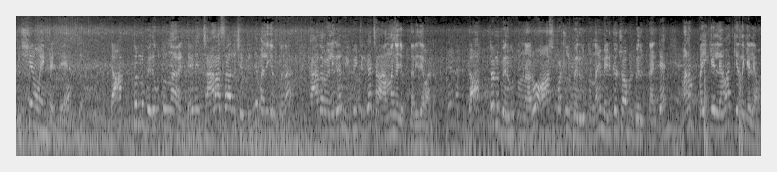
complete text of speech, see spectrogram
విషయం ఏంటంటే డాక్టర్లు పెరుగుతున్నారంటే నేను చాలాసార్లు చెప్పింది మళ్ళీ చెప్తున్నా. కాదరవల్లి గారు రిపీటెడ్గా చాలా అందంగా చెప్తున్నారు ఇదే మాట. డాక్టర్లు పెరుగుతున్నారు హాస్పిటల్ పెరుగుతున్నాయి మెడికల్ షాపులు పెరుగుతున్నాయి. అంటే మనం పైకి వెళ్ళామా కిందకి వెళ్ళామా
